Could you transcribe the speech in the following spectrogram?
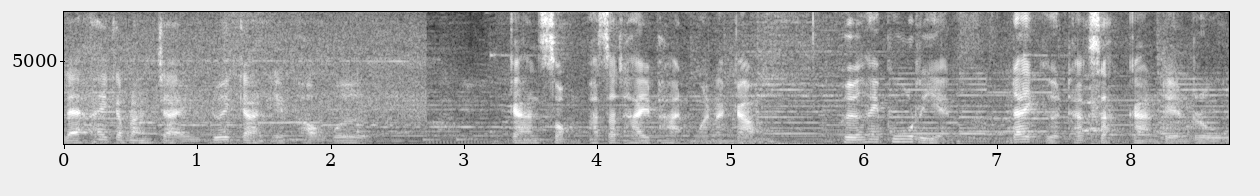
และให้กำลังใจด้วยการ empower การสอนภาษาไทยผ่านวรรณกรรม เพื่อให้ผู้เรียนได้เกิดทักษะการเรียนรู้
